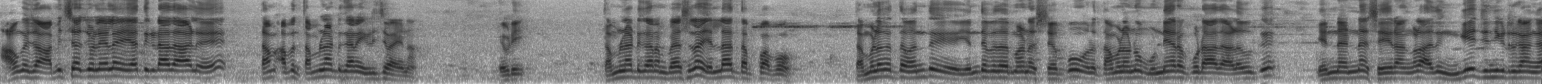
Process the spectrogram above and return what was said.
அவங்க சொ- அமித்ஷா சொல்லையெல்லாம் ஏற்றுக்கிடாத ஆள் தம் அப்போ தமிழ்நாட்டுக்காரன் இழிச்சு வாயினா? எப்படி? தமிழ்நாட்டுக்காரன் பேசுனா எல்லாம் தப்பாப்போம் தமிழகத்தை வந்து எந்த விதமான ஸ்டெப்பும் ஒரு தமிழனும் முன்னேறக்கூடாத அளவுக்கு என்னென்ன செய்கிறாங்களோ அது இங்கேயே செஞ்சுக்கிட்டு இருக்காங்க.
